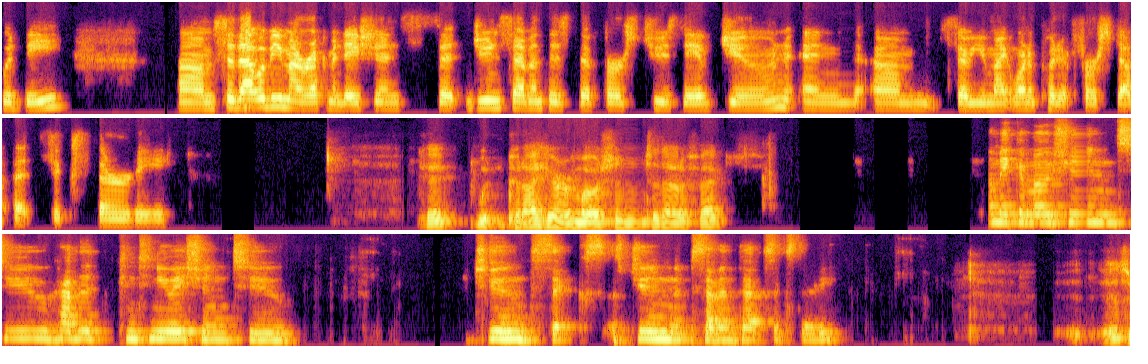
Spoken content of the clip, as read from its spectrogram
would be. Um, so that would be my recommendation. That June 7th is the first Tuesday of June. And um, so you might want to put it first up at 6:30. okay, W- could I hear a motion to that effect? I'll make a motion to have the continuation to June sixth, June seventh at six thirty. Is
